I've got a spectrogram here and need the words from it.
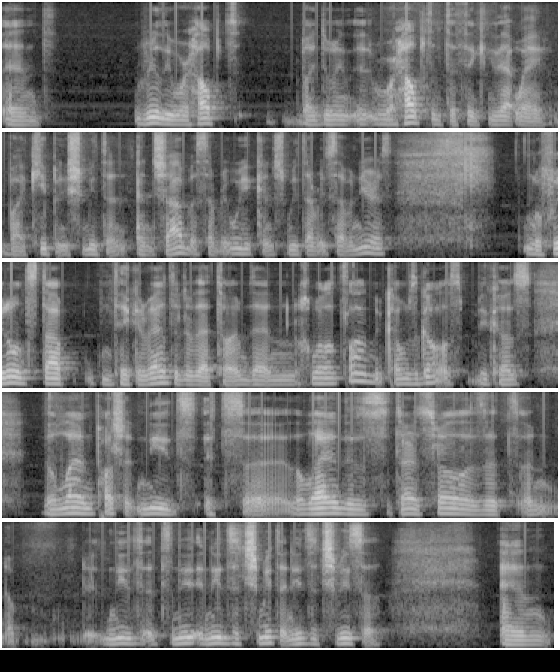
and really we're helped by doing we're helped into thinking that way by keeping Shemitah and, and Shabbos every week and Shemitah every seven years if we don't stop and take advantage of that time, then Rahman becomes Galus because the land Pashat needs its uh, the land is Tar Yisrael is it, uh, it needs it's, it needs its Shemitah, it needs its Shvisa. And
